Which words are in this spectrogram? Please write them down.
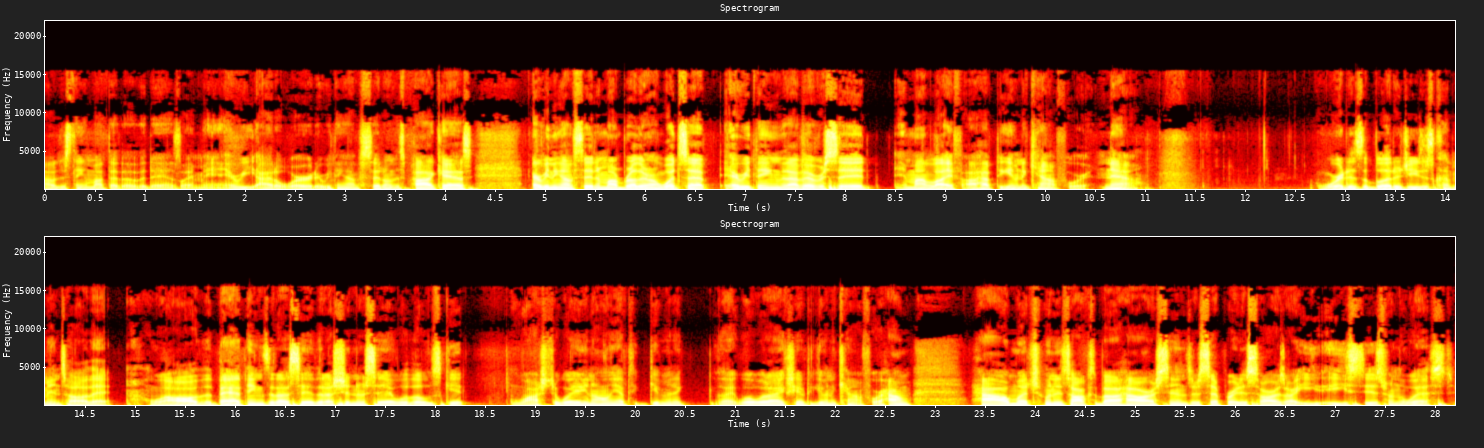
I was just thinking about that the other day. I was like, man, every idle word, everything I've said on this podcast, everything I've said to my brother on WhatsApp, everything that I've ever said in my life, I'll have to give an account for it. Now, where does the blood of Jesus come into all that? Well, all the bad things that I said that I shouldn't have said, will those get washed away and I only have to give an like what would I actually have to give an account for? How how much when it talks about how our sins are separated as far as our east is from the west?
